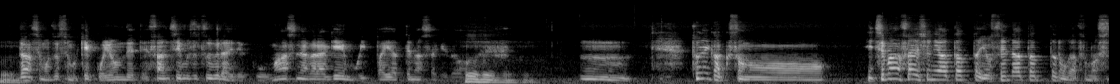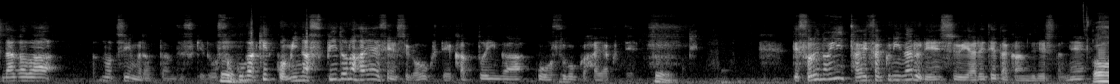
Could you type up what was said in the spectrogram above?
うん。男子も女子も結構呼んでて3チームずつぐらいでこう回しながらゲームをいっぱいやってましたけど、うん、とにかくその一番最初に当たった予選で当たったのがその品川のチームだったんですけど、そこが結構みんなスピードの速い選手が多くてカットインがこうすごく速くてでそれのいい対策になる練習やれてた感じでしたね。うん、ああ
